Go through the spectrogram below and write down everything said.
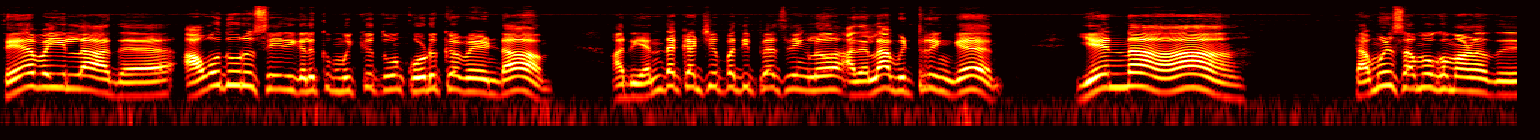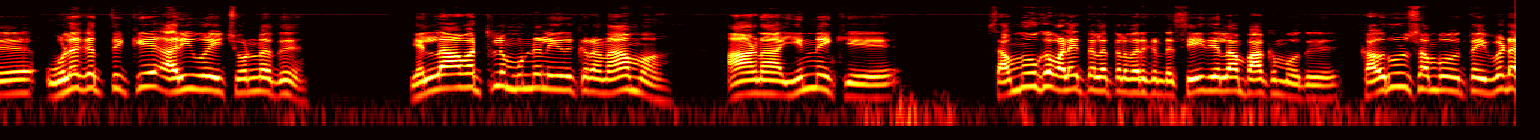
தேவையில்லாத அவதூறு செய்திகளுக்கு முக்கியத்துவம் கொடுக்க வேண்டாம். அது எந்த கட்சியை பற்றி பேசுகிறீங்களோ அதெல்லாம் விட்டுருங்க. ஏன்னா தமிழ் சமூகமானது உலகத்துக்கே அறிவுரை சொன்னது. எல்லாவற்றிலும் முன்னிலை இருக்கிற நாம. ஆனால் இன்னைக்கு சமூக வலைத்தளத்தில் வருகின்ற செய்தியெல்லாம் பார்க்கும்போது கரூர் சம்பவத்தை விட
